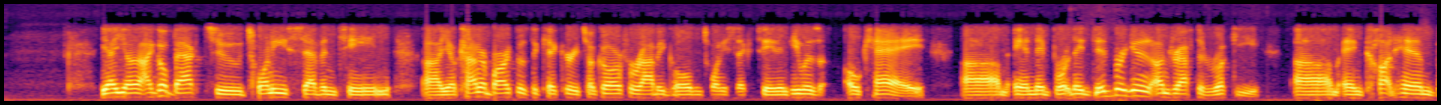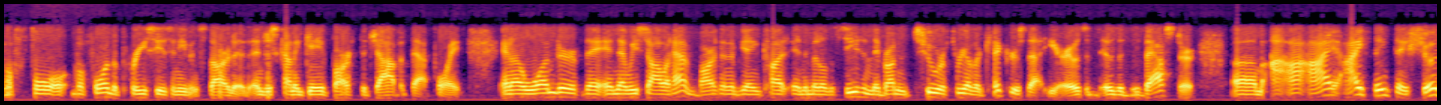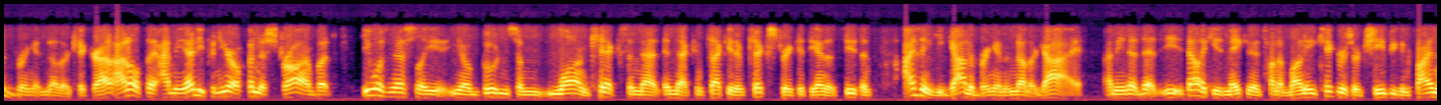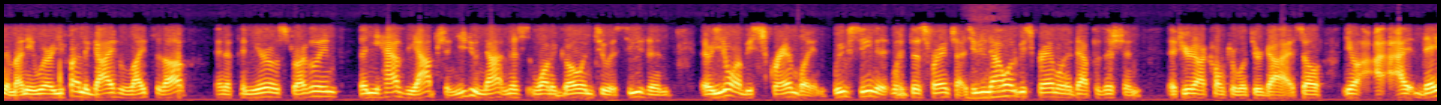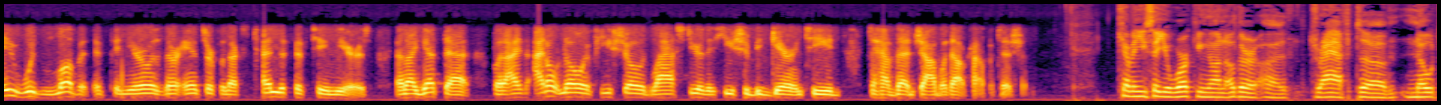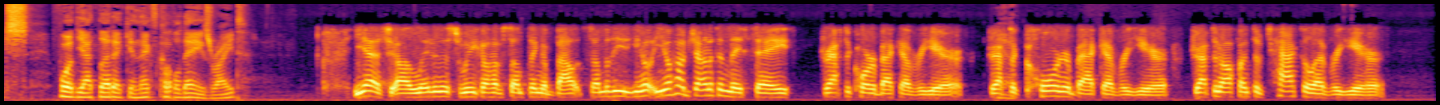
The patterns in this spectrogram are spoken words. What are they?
Yeah, you know, I go back to 2017. Uh, you know, Connor Barth was the kicker. He took over for Robbie Gould in 2016, and he was okay. um, and they br- they did bring in an undrafted rookie um, and cut him before before the preseason even started, and just kind of gave Barth the job at that point. And I wonder if they and then we saw what happened. Barth ended up getting cut in the middle of the season. They brought in two or three other kickers that year. It was a, it was a disaster. Um, I, I I think they should bring in another kicker. I, I don't think. I mean, Eddie Piñeiro finished strong, but he wasn't necessarily you know booting some long kicks in that in that consecutive kick streak at the end of the season. I think you got to bring in another guy. I mean, that, that it's not like he's making a ton of money. Kickers are cheap; you can find them anywhere. You find a guy who lights it up, and if Piñeiro's struggling, then you have the option. You do not want to go into a season, or you don't want to be scrambling. We've seen it with this franchise. You do not want to be scrambling at that position if you're not comfortable with your guy. So, you know, I, I, they would love it if Piñeiro is their answer for the next 10 to 15 years, and I get that. But I, I don't know if he showed last year that he should be guaranteed to have that job without competition. Kevin, you say you're working on other uh, draft uh, notes for the Athletic in the next couple days, right? Yes, uh, later this week I'll have something about some of these. You know, you know how Jonathan they say draft a quarterback every year, draft yeah. a cornerback every year, draft an offensive tackle every year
